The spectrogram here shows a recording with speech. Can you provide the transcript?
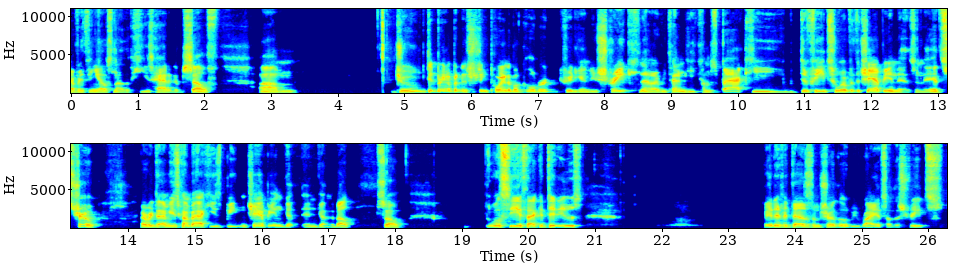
everything else now that he's had it himself. Um, Drew did bring up an interesting point about Goldberg creating a new streak. Now, every time he comes back, he defeats whoever the champion is, and it's true. Every time he's come back, he's beaten champion and gotten the belt. So we'll see if that continues. And if it does, I'm sure there'll be riots on the streets.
